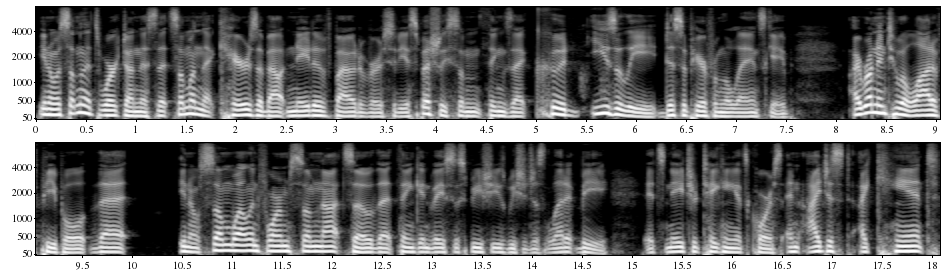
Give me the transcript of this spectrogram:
you know, as someone that's worked on this, that someone that cares about native biodiversity, especially some things that could easily disappear from the landscape, I run into a lot of people that you know, some well informed, some not so, that think invasive species we should just let it be. It's nature taking its course, and I just I can't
